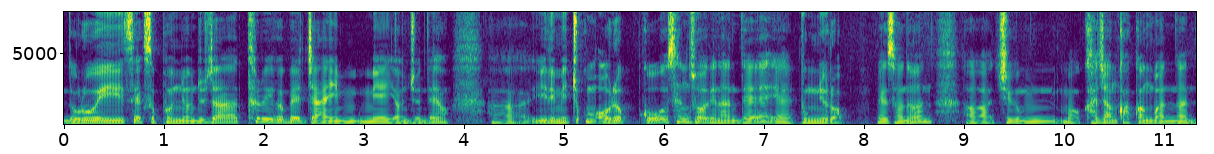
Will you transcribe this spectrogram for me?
노르웨이 색소폰 연주자 트리그베 자임의 연주인데요. 어, 이름이 조금 어렵고 생소하긴 한데 예, 북유럽 에서는 어, 지금 뭐 가장 각광받는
